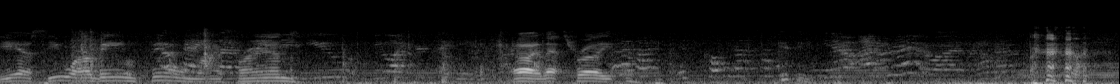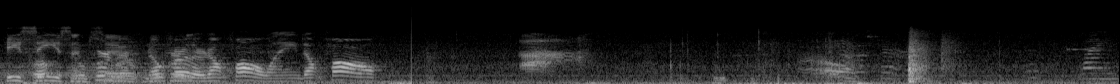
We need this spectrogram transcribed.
Yes, you are being filmed, my friend. You, you like your technique. Uh, that's right. Is Kobe not coming? You know, I don't know, I, I don't know. he sees no himself. further, no no further. further. Don't fall, Wayne. Don't fall. Oh. Lane.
